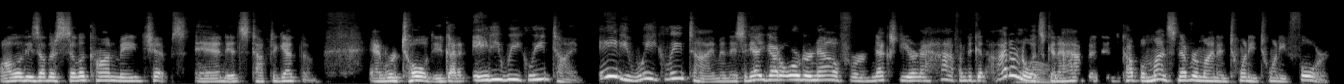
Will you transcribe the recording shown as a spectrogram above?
all of these other silicon made chips, and it's tough to get them. And we're told you've got an 80 week lead time. 80 week lead time. And they said, Yeah, you got to order now for next year and a half. I'm thinking, I don't know what's going to happen in a couple months, never mind in 2024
